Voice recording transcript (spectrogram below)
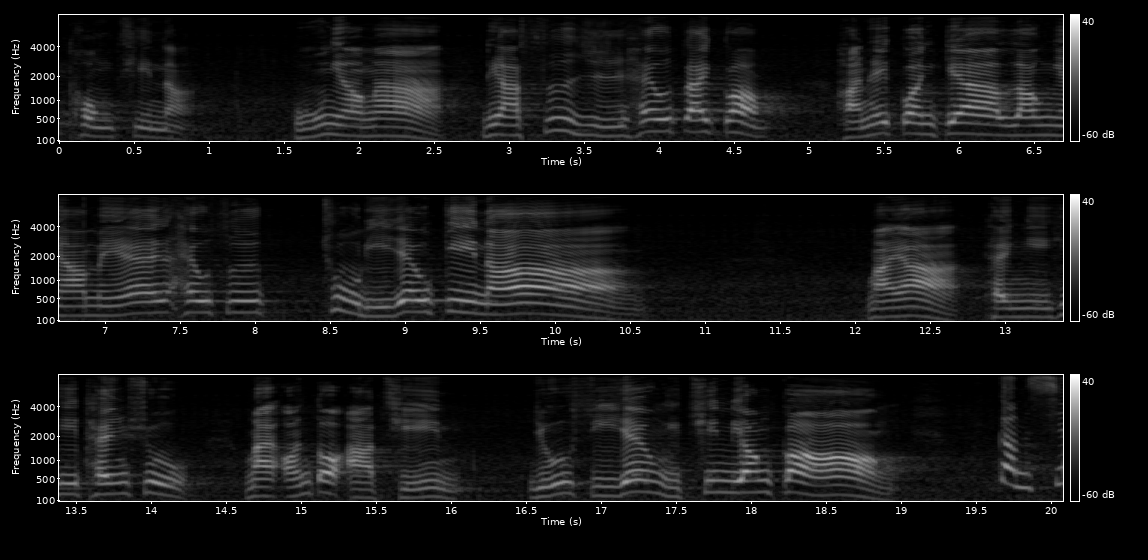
同情啊，姑娘啊，你啊事以后再讲，还是管家老娘们后事处理要紧啊。我呀，听你去听书，我按到阿青，有需要你尽量讲。感谢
